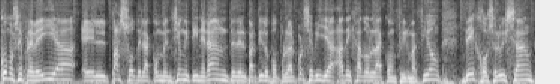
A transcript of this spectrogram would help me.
Como se preveía, el paso de la convención itinerante del Partido Popular por Sevilla ha dejado la confirmación de José Luis Sanz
